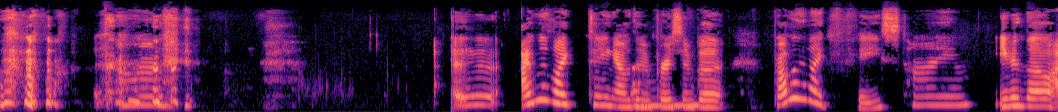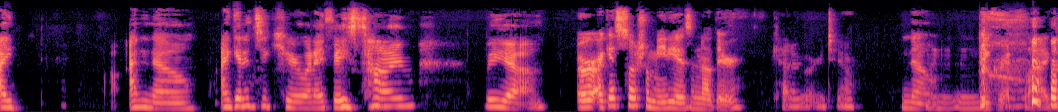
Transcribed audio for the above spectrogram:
Um, uh, I would like to hang out with them in person, Um, but probably like FaceTime. Even though I, I don't know, I get insecure when I FaceTime. But yeah, or I guess social media is another category too. no, Mm. big red flag.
